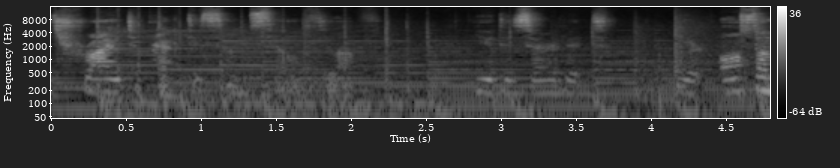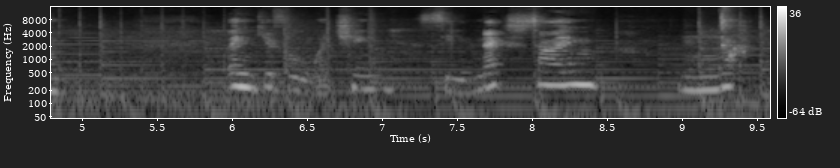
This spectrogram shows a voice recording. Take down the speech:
try to practice some self-love. You deserve it. You're awesome. Thank you for watching see you next time Mwah.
